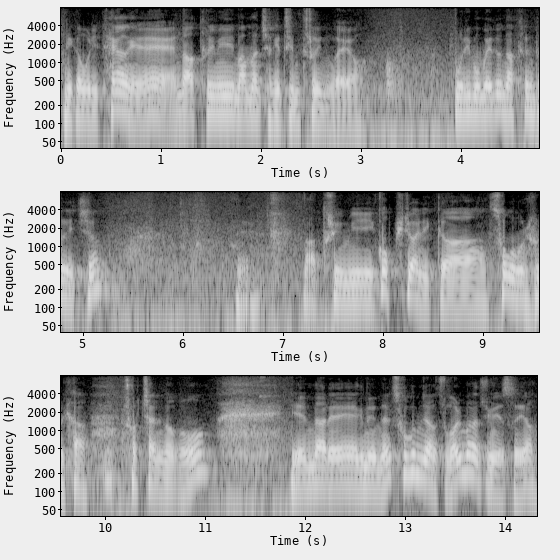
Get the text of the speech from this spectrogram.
그러니까 우리 태양에 나트륨이 만만치 않게 지금 들어있는 거예요. 우리 몸에도 나트륨 들어있죠? 네. 나트륨이 꼭 필요하니까 소금을 우리가 섭취하는 거고, 옛날에, 근데 소금 장수가 얼마나 중요했어요.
